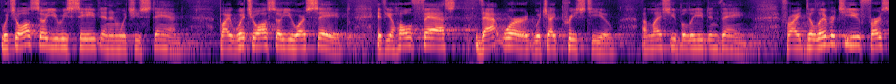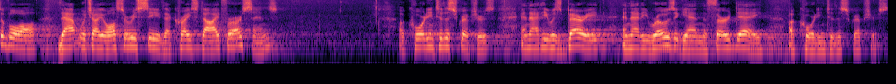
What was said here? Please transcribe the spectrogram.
which also you received and in which you stand by which also you are saved, if you hold fast that word which I preached to you, unless you believed in vain. For I delivered to you first of all that which I also received, that Christ died for our sins, according to the Scriptures, and that he was buried, and that he rose again the third day, according to the Scriptures.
